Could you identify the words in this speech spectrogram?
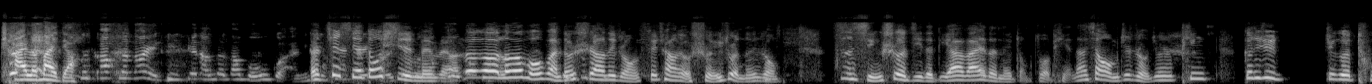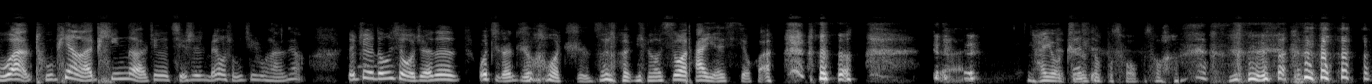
拆了卖掉。乐高乐高也可以捐到乐高博物馆。呃，这些东西没没有，乐高乐高博物馆都是要那种非常有水准的那种。自行设计的 DIY 的那种作品，那像我们这种就是拼根据这个图案图片来拼的，这个其实没有什么技术含量。所以这个东西，我觉得我只能指望我侄子了，以后希望他也喜欢。对，你还有侄子，不错不错。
